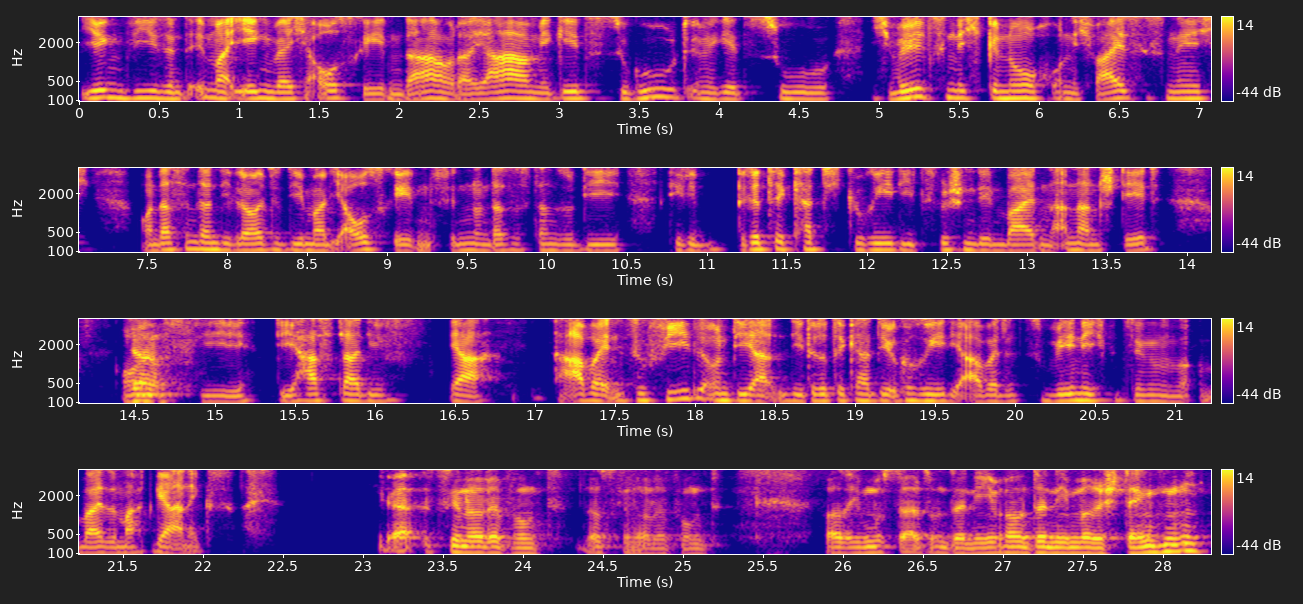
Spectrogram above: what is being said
irgendwie sind immer irgendwelche Ausreden da oder ja, mir geht's zu gut, mir geht's zu, ich will's nicht genug und ich weiß es nicht. Und das sind dann die Leute, die immer die Ausreden finden und das ist dann so die, die dritte Kategorie, die zwischen den beiden anderen steht. Und ja. die, die Hustler, die ja, arbeiten zu viel und die, die dritte Kategorie, die arbeitet zu wenig beziehungsweise macht gar nichts. Ja, ist genau der Punkt. Das ist genau der Punkt. Also ich musste als Unternehmer unternehmerisch denken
